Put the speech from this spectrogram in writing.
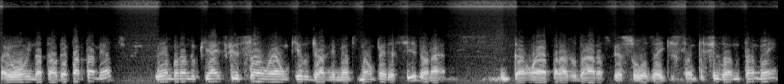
Ou ainda até o departamento. Lembrando que a inscrição é um quilo de alimento não perecível, né? Então é para ajudar as pessoas aí que estão precisando também.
